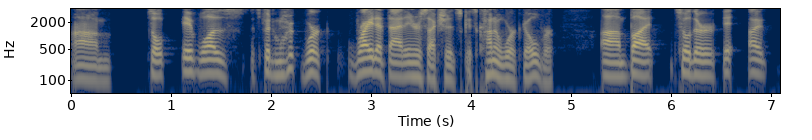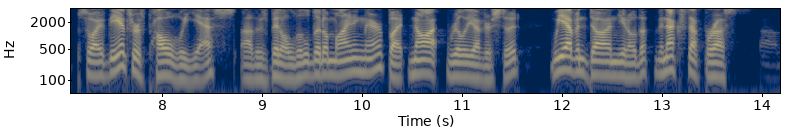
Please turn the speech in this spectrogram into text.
um, so it was it's been work, work right at that intersection. It's it's kind of worked over. Um, but so there, it, I, so I, the answer is probably yes. Uh, there's been a little bit of mining there, but not really understood we haven't done, you know, the, the next step for us, um,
